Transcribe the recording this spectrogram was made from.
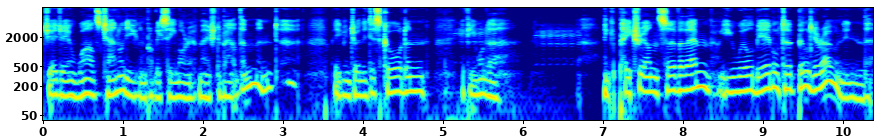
JJ and Wild's channel, you can probably see more information about them and uh, maybe join the Discord. And if you want to, I think, Patreon server them, you will be able to build your own in the,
